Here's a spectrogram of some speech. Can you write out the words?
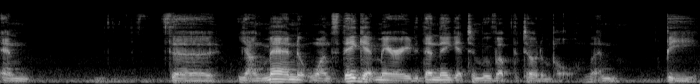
And the young men, once they get married, then they get to move up the totem pole and be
